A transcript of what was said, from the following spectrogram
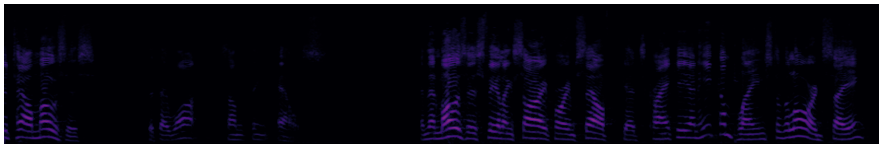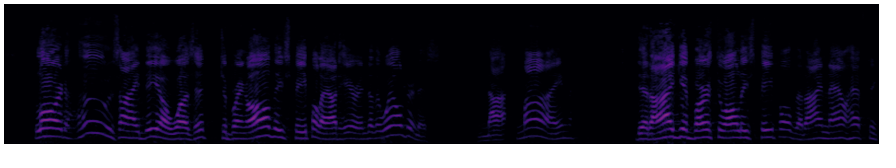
to tell Moses that they want something. And then Moses, feeling sorry for himself, gets cranky and he complains to the Lord, saying, Lord, whose idea was it to bring all these people out here into the wilderness? Not mine. Did I give birth to all these people that I now have to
